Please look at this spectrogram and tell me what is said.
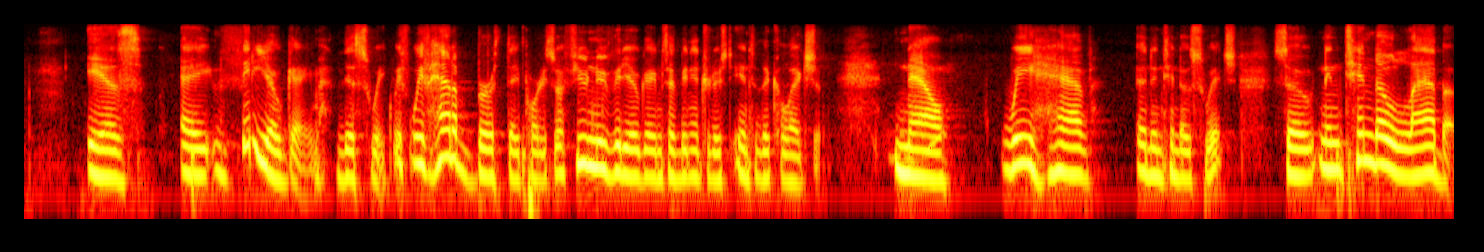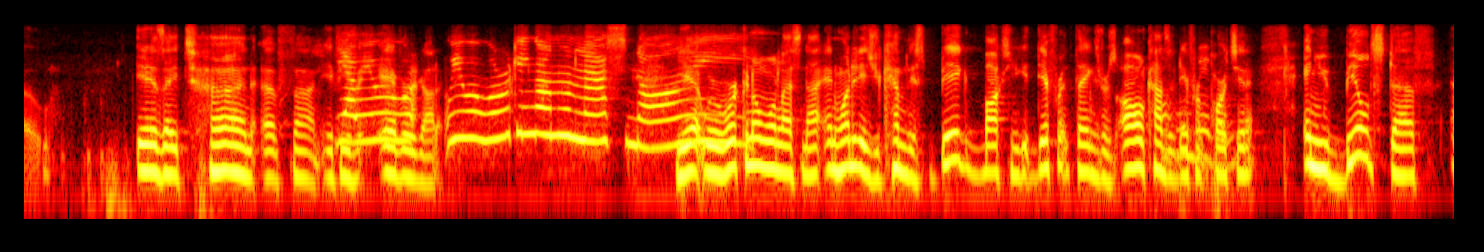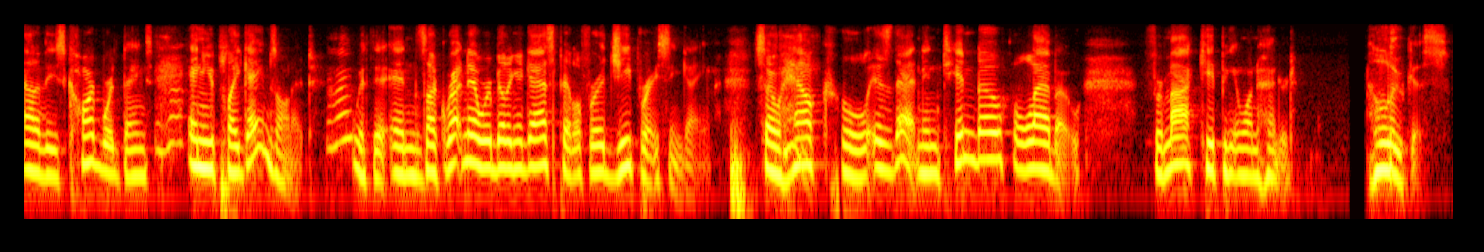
is a video game this week. We've, we've had a birthday party, so a few new video games have been introduced into the collection. Now, we have a Nintendo Switch, so Nintendo Labo is a ton of fun if yeah, you've we ever got it. We were working on one last night. Yeah, we were working on one last night, and what it is, you come this big box and you get different things. There's all kinds of Oh, different big parts in it, and you build stuff out of these cardboard things, Mhm. and you play games on it Uh-huh. with it. And it's like right now we're building a gas pedal for a Jeep racing game. So Hmm. how cool is that? Nintendo Labo for my keeping it 100. Lucas,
